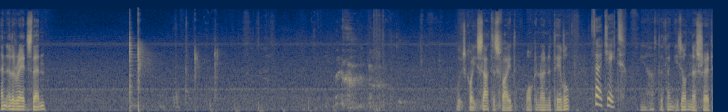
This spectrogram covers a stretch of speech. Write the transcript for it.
Into the reds then. Looks quite satisfied walking around the table. Thirty-eight. You have to think he's on this red.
